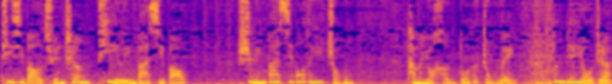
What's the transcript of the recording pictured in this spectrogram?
T 细胞全称 T 淋巴细胞，是淋巴细胞的一种。它们有很多个种类，分别有着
